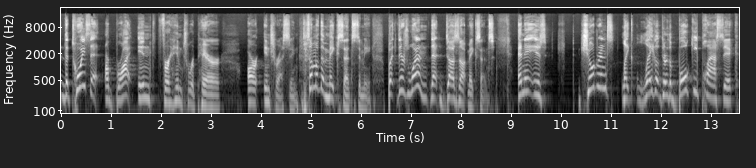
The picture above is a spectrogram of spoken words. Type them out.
the toys that are brought in for him to repair are interesting. Some of them make sense to me, but there's one that does not make sense. And it is children's like Lego, they're the bulky plastic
